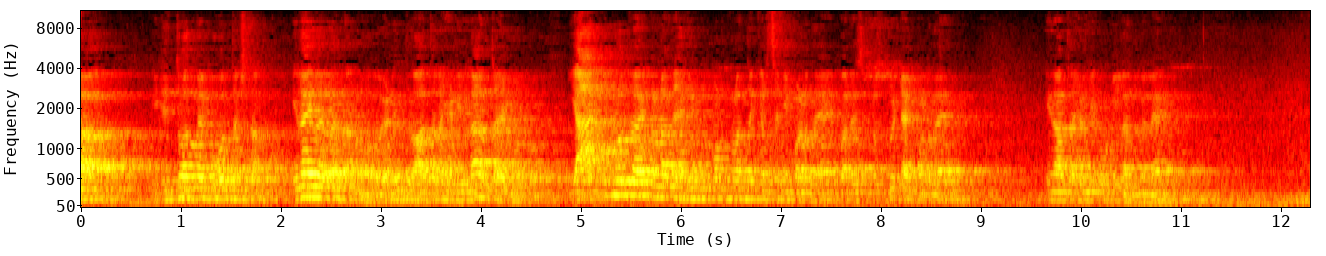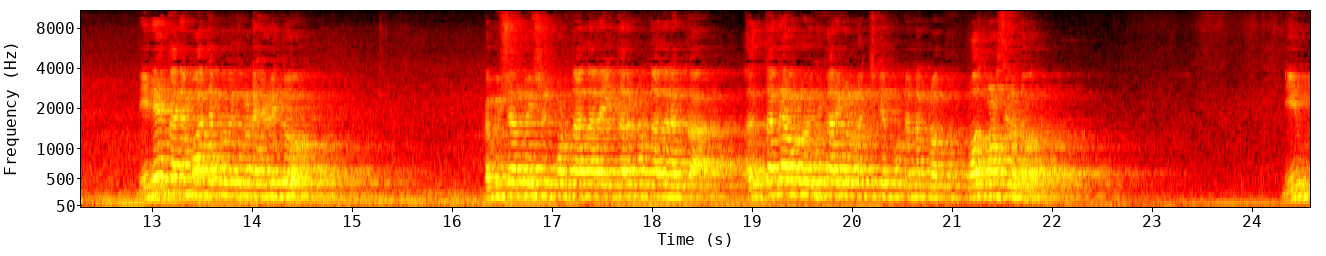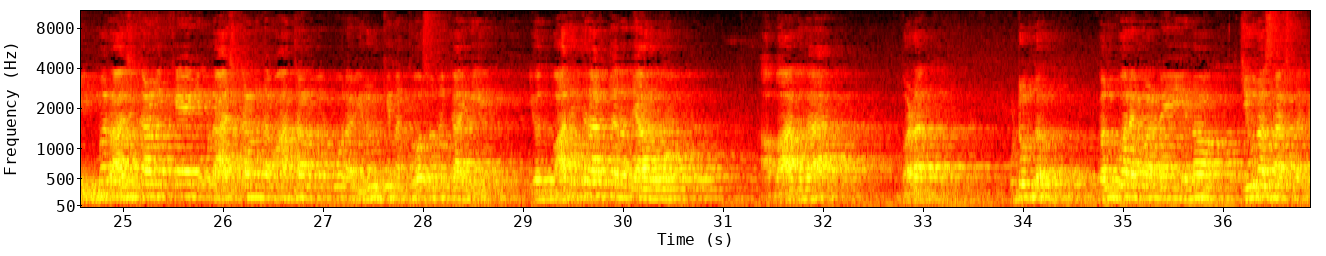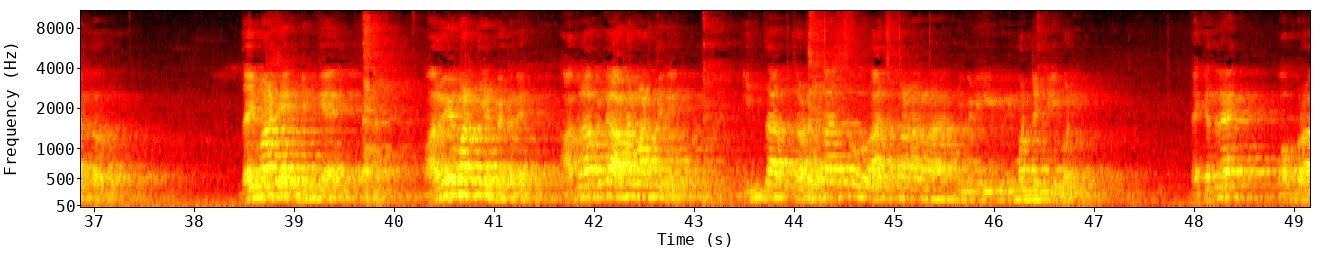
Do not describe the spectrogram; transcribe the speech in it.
ಹೋದ್ಮೇಲೆ ಹೋದ ತಕ್ಷಣ ಇಲ್ಲ ಇಲ್ಲ, ನಾನು ಹೇಳಿದ್ದು ಆ ಥರ ಹೇಳಿಲ್ಲ ಅಂತ ಹೇಳ್ಬಿಟ್ಟು. ಯಾಕೆ ಕುಂಬಳಕಾಯಿಗಳನ್ನ ಹೆಗಲು ಮಾಡ್ಕೊಳ್ಳೋಂಥ ಕೆಲಸ ನೀವು ಮಾಡಿದೆ, ಬಾರಿ ಆಗಿ ಯಾಕೆ ಮಾಡಿದೆ? ನೀನು ಆ ಥರ ಹೇಳಿಕೆ ಕೊಟ್ಟಿಲ್ಲ ಅಂದಮೇಲೆ. ನೀನೇ ತಾನೇ ಮಾಧ್ಯಮದ ಎದುರುಗಡೆ ಹೇಳಿದ್ದು. ಕಮಿಷನ್ ರಿಜಿಸ್ಟ್ರೇಷನ್ ಕೊಡ್ತಾ ಇದ್ದಾರೆ, ಈ ತರ ಕೊಡ್ತಾ ಇದ್ದಾರೆ ಅಂತ. ಅದಕ್ಕೆ ತಾನೇ ಅವರು ಅಧಿಕಾರಿಗಳು ಹಂಚಿಕೆ ಕೊಟ್ಟೆಲ್ಲ ಕ್ಲೋಸ್ ಮಾಡಿಸಿರೋದು. ನೀವು ನಿಮ್ಮ ರಾಜಕಾರಣಕ್ಕೆ, ನಿಮ್ಮ ರಾಜಕಾರಣದ ಮಾತಾಡಬೇಕು, ನಾವು ಇರುವಿಕೆನ ತೋರಿಸೋದಕ್ಕಾಗಿ ಇವತ್ತು ಬಾಧಿತರಾಗ್ತಾ ಇರೋದು ಯಾರು? ಆ ಭಾಗದ ಬಡ ಕುಟುಂಬದವರು. ಕಲ್ಪನೆ ಮಾಡಿ ಏನೋ ಜೀವನ ಸಾಗಿಸ್ತಕ್ಕಂಥವ್ರು ದಯಮಾಡಿ ನಿಮಗೆ ಮನವಿ ಮಾಡ್ತೀನಿ ಬೇಕಾದ್ರೆ ಆಗ್ಲಾ ಬೇಕಾ ಆಮೇಲೆ ಮಾಡ್ತೀನಿ. ಇಂಥ ಥರ್ಡ್ ಕ್ಲಾಸ್ ರಾಜಕಾರಣನ ನೀವು ಇಡೀ ಈ ಮಟ್ಟಕ್ಕೆ ಇಳಿಬೇಡಿ ಯಾಕಂದ್ರೆ ಒಬ್ಬರ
